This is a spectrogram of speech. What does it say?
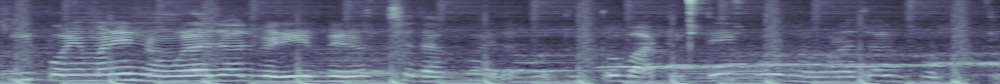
কি পরিমাণে নোংরা জল বেরিয়ে বেরোচ্ছে দেখো দেখো, দুটো বাটিতেই পুরো নোংরা জল ভর্তি।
